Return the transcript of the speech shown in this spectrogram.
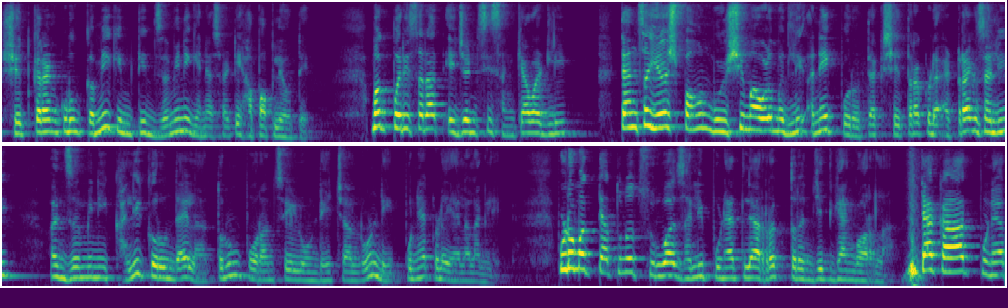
शेतकऱ्यांकडून कमी किमतीत जमिनी घेण्यासाठी हपापले होते. मग परिसरात एजंटची संख्या वाढली. त्यांचं यश पाहून मुळशी मावळमधली अनेक पोरं त्या क्षेत्राकडे अट्रॅक्ट झाली आणि जमिनी खाली करून द्यायला तरुण पोरांचे लोंढेच्या लोंढे पुण्याकडे यायला लागले. पुढं मग त्यातूनच सुरुवात झाली पुण्यातल्या रक्तरंजित गँग वॉरला त्या काळात पुण्यात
